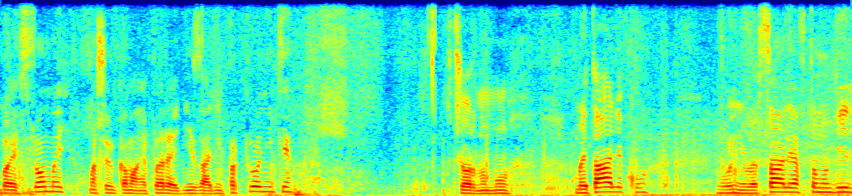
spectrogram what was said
B7. Машинка має передні і задні парктроніки. В чорному металіку, в універсалі автомобіль.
